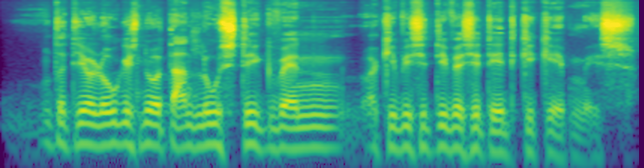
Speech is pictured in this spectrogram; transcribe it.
Und der Dialog ist nur dann lustig, wenn eine gewisse Diversität gegeben ist.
